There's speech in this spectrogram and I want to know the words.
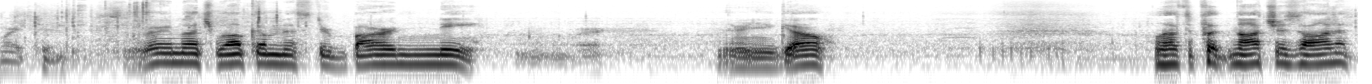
Martin. Very much welcome, Mr. Barney. There you go. We'll have to put notches on it,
